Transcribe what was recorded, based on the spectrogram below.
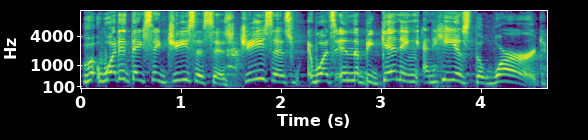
what did they say Jesus is? Jesus was in the beginning and he is the word.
